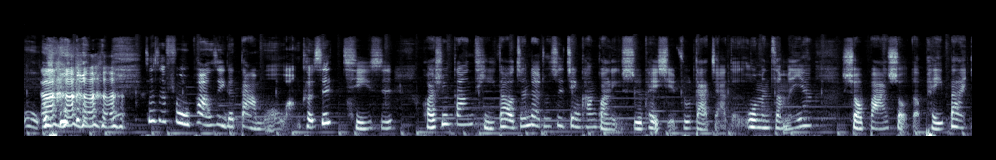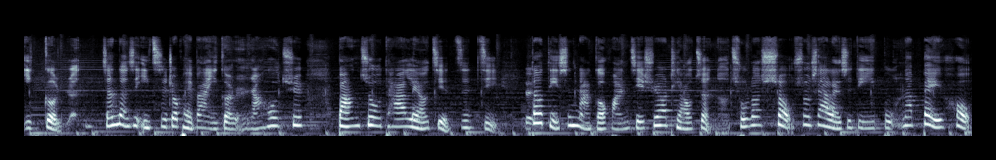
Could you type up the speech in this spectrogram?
恶，就是复胖是一个大魔王。可是其实怀勋刚提到，真的就是健康管理师可以协助大家的。我们怎么样手把手的陪伴一个人，真的是一次就陪伴一个人，然后去帮助他了解自己到底是哪个环节需要调整呢？除了瘦瘦下来是第一步，那背后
